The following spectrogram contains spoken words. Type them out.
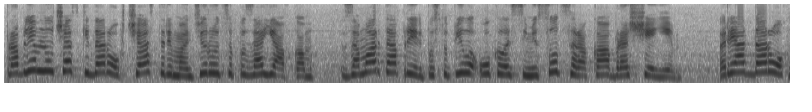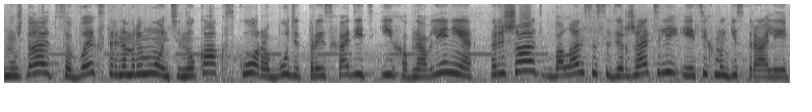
Проблемные участки дорог часто ремонтируются по заявкам. За март и апрель поступило около 740 обращений. Ряд дорог нуждаются в экстренном ремонте, но как скоро будет происходить их обновление, решают балансы содержателей этих магистралей.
